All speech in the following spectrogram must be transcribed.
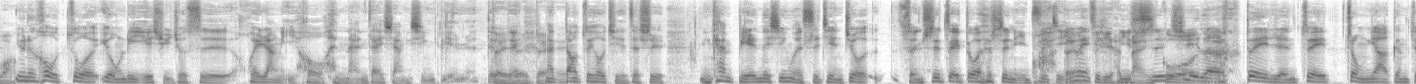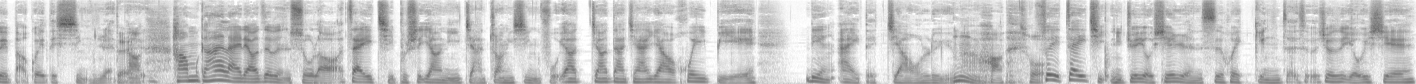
望。因为那后作用力，也许就是会让你以后很难再相信别人，对不对？对对对。那到最后，其实这是你看别人的新闻事件，就损失最多的是你自己，因为你失去了对人最重要跟最宝贵的信任啊。好，我们赶快来聊这本书了。在一起不是要你假装幸福，要教大家要挥别。恋爱的焦虑嘛，哈、嗯，没错。所以在一起，你觉得有些人是会跟着，是不是？就是有一些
